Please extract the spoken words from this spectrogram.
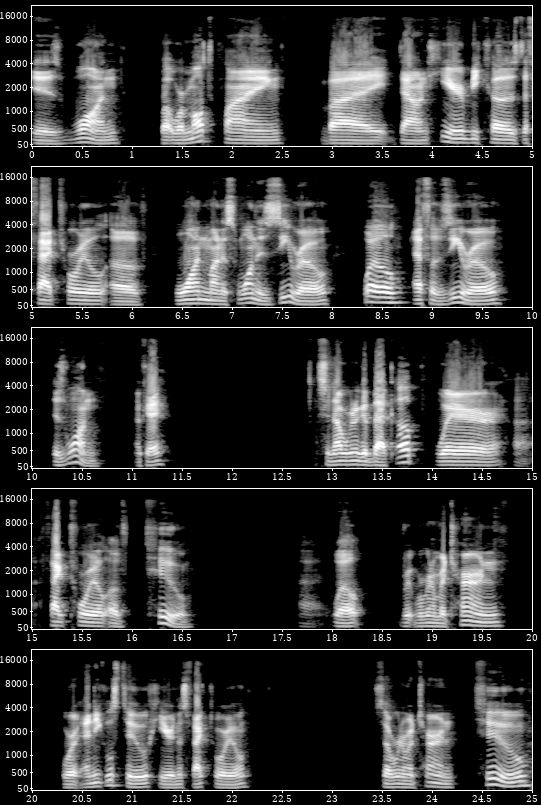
is 1, but we're multiplying by down here because the factorial of 1 minus 1 is 0. Well, f of 0 is 1, okay? So now we're going to go back up where uh, factorial of 2. Uh, well, we're going to return where n equals 2 here in this factorial. So we're going to return 2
